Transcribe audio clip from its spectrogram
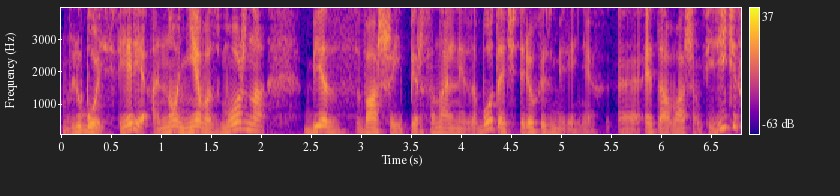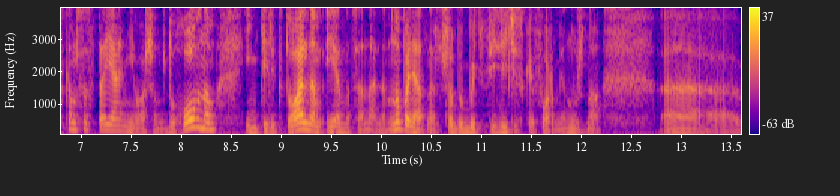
в любой сфере, оно невозможно без вашей персональной заботы о четырех измерениях. Э, это в вашем физическом состоянии, вашем духовном, интеллектуальном и эмоциональном. Ну, понятно, чтобы быть в физической форме, нужно э,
